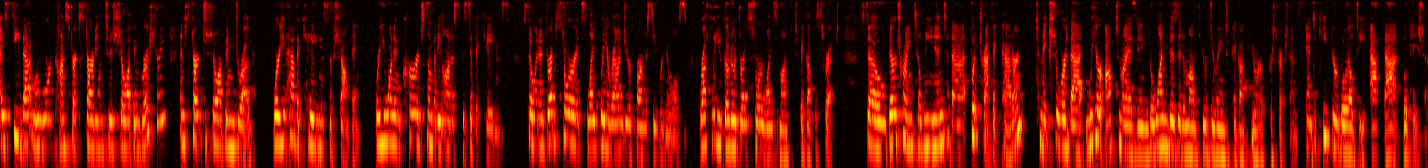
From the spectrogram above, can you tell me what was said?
I see that reward construct starting to show up in grocery and start to show up in drug, where you have a cadence of shopping, where you want to encourage somebody on a specific cadence. So in a drugstore, it's likely around your pharmacy renewals. Roughly, you go to a drugstore once a month to pick up a script. So they're trying to lean into that foot traffic pattern to make sure that we are optimizing the one visit a month you're doing to pick up your prescriptions and to keep your loyalty at that location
